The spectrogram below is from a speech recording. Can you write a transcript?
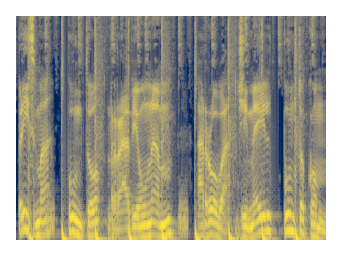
prisma.radiounam@gmail.com.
